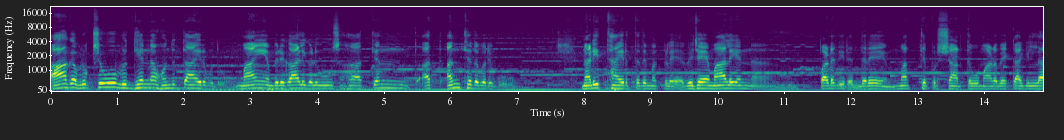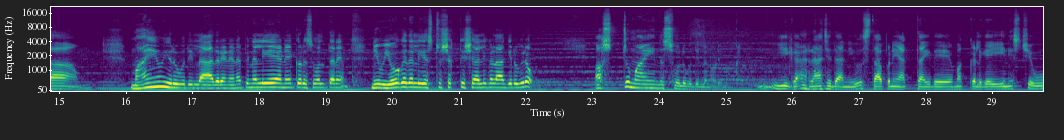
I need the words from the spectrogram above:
ಆಗ ವೃಕ್ಷವೂ ವೃದ್ಧಿಯನ್ನು ಹೊಂದುತ್ತಾ ಇರುವುದು. ಮಾಯೆಯ ಬಿರುಗಾಳಿಗಳು ಸಹ ಅತ್ಯಂತ ಅತ್ ಅಂತ್ಯದವರೆಗೂ. ನಡೀತಾ ಇರ್ತದೆ ಮಕ್ಕಳೇ, ವಿಜಯ ಮಾಲೆಯನ್ನು ಪಡೆದಿರೆಂದರೆ ಮತ್ತೆ ಪುರುಷಾರ್ಥವು ಮಾಡಬೇಕಾಗಿಲ್ಲ. ಮಾಯೆಯೂ ಇರುವುದಿಲ್ಲ, ಆದರೆ ನೆನಪಿನಲ್ಲಿಯೇ ಅನೇಕರು ಸೋಲ್ತಾರೆ. ನೀವು ಯೋಗದಲ್ಲಿ ಎಷ್ಟು ಶಕ್ತಿಶಾಲಿಗಳಾಗಿರುವಿರೋ ಅಷ್ಟು ಮಾಯೆಯಿಂದ ಸೋಲುವುದಿಲ್ಲ ನೋಡಿ ಮಕ್ಕಳು. ಈಗ ರಾಜಧಾನಿಯು ಸ್ಥಾಪನೆ ಆಗ್ತಾ ಇದೆ, ಮಕ್ಕಳಿಗೆ ಈ ನಿಶ್ಚಯವೂ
